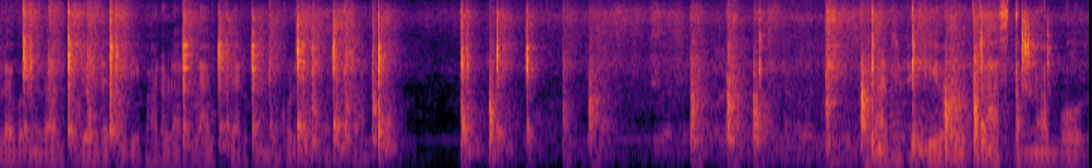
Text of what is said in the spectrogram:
তাহলে বন্ধুরা ভিডিওটা যদি ভালো লাগে লাইক শেয়ার কমেন্ট করে দিও বন্ধুরা আজ ভিডিও করতে আসতাম না বহুত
